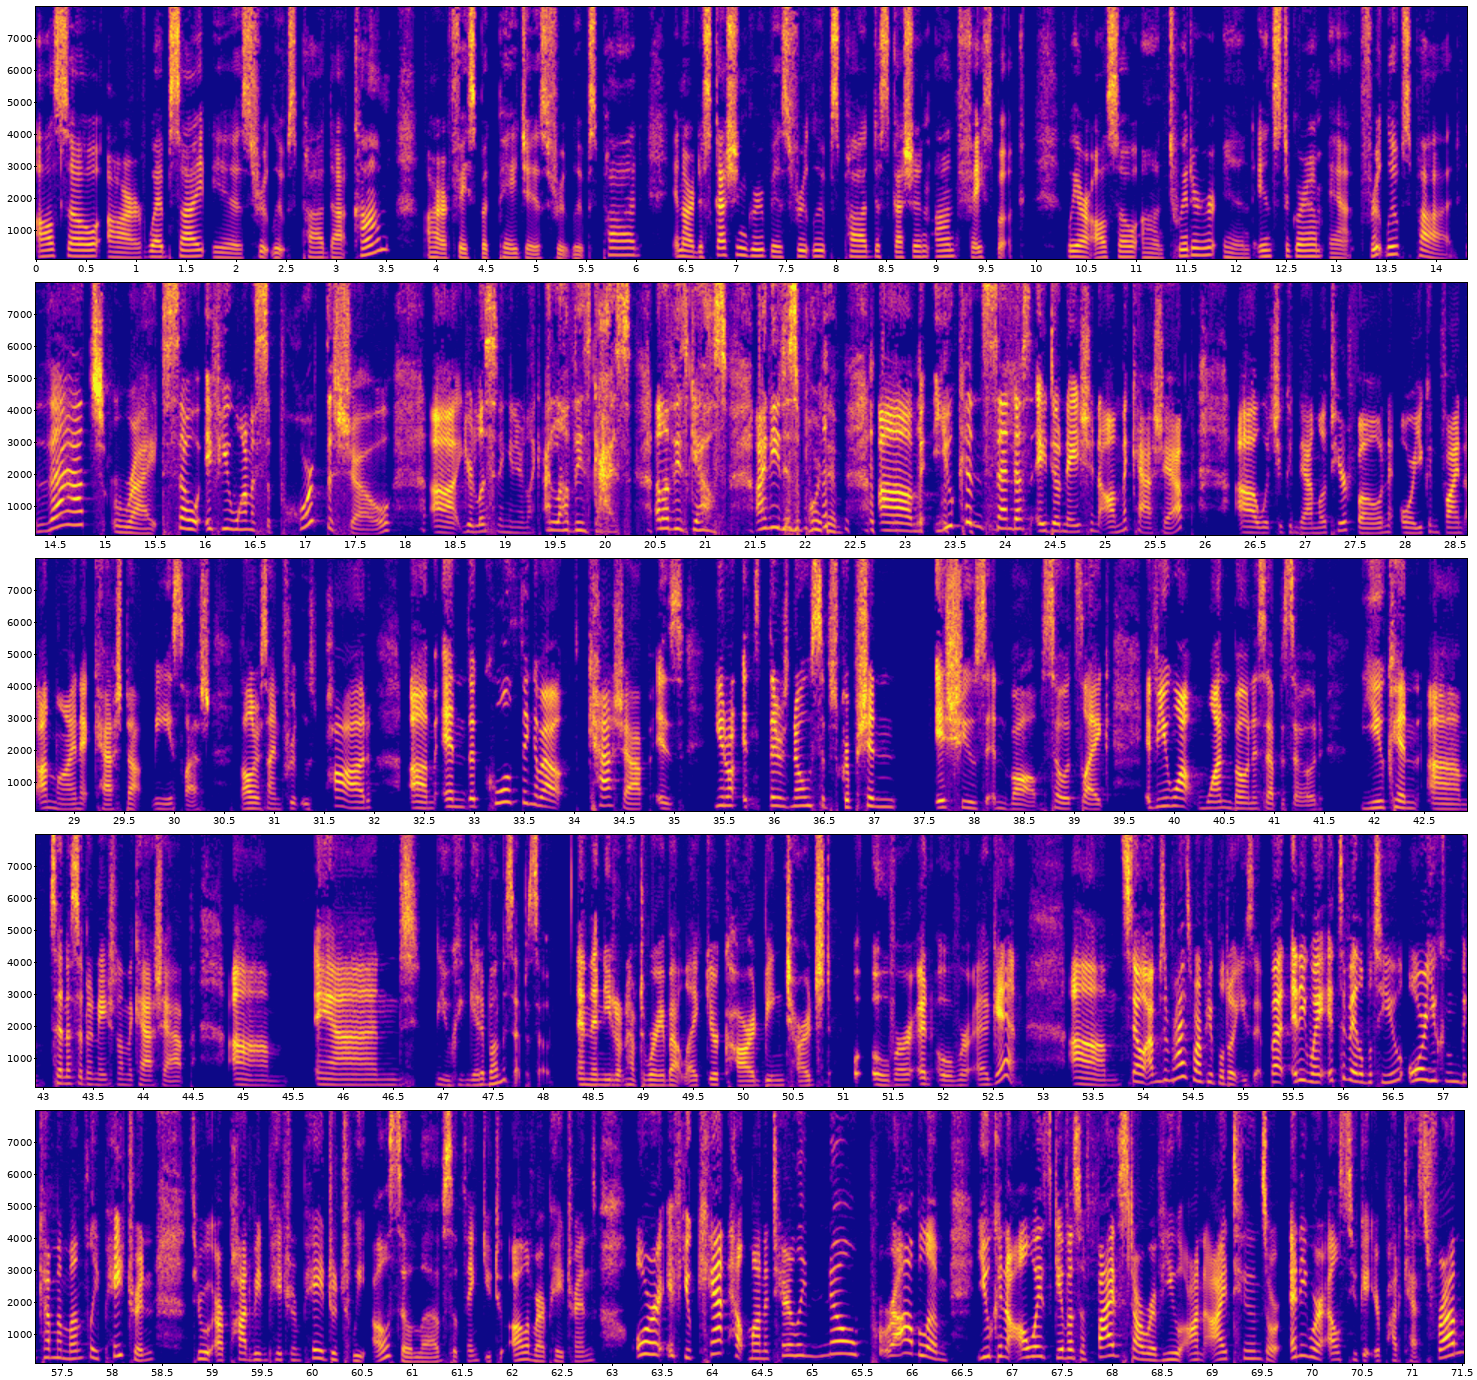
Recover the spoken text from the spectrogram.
Also, our website is fruitloopspod.com. Our Facebook page is Fruit Loops Pod, and our discussion group is Fruit Loops Pod Discussion on Facebook. We are also on Twitter and Instagram at Fruit Loops Pod. That's right. So if you want to support the show, uh, you're listening and you're like, I love these guys. I love these gals. I need to support them. um, you can send us a donation on the Cash App, uh, which you can download to your phone, or you can find online at cash.me slash dollar sign Fruit Loops Pod. Um, and the cool thing about Cash App is you don't. It's there's no subscription issues involved. So it's like if you want one bonus episode, you can um, send us a donation on the Cash App. Um, and you can get a bonus episode. And then you don't have to worry about like your card being charged over and over again. Um, so I'm surprised more people don't use it. But anyway, it's available to you, or you can become a monthly patron through our Podbean patron page, which we also love. So thank you to all of our patrons. Or if you can't help monetarily, no problem. You can always give us a five star review on iTunes or anywhere else you get your podcast from.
